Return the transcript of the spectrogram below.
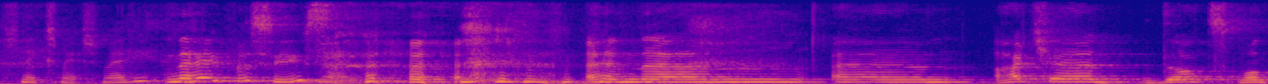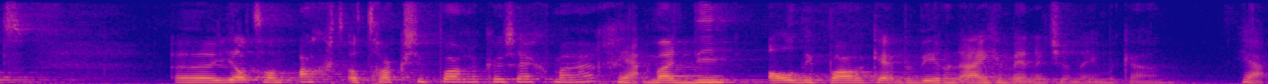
is niks mis mee. Nee, precies. Nee. En ehm, ehm, had je dat, want eh, je had dan acht attractieparken, zeg maar. Ja. Maar die, al die parken hebben weer een eigen manager, neem ik aan. Ja,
